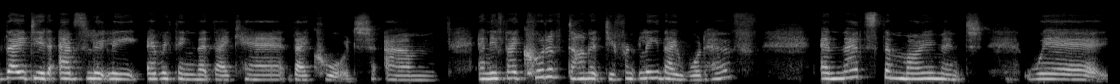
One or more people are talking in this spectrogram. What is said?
They did absolutely everything that they can they could, um, and if they could have done it differently, they would have. And that's the moment where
